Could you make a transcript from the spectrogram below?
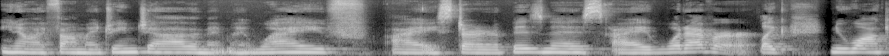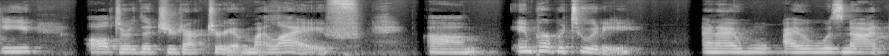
you know, I found my dream job, I met my wife, I started a business, I whatever. Like NEWaukee altered the trajectory of my life um, in perpetuity. And I, I was not,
